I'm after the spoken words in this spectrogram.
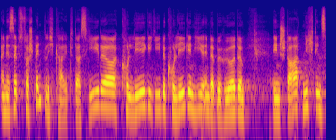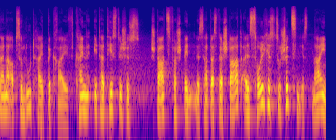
eine Selbstverständlichkeit, dass jeder Kollege, jede Kollegin hier in der Behörde den Staat nicht in seiner Absolutheit begreift, kein etatistisches Staatsverständnis hat, dass der Staat als solches zu schützen ist. Nein,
